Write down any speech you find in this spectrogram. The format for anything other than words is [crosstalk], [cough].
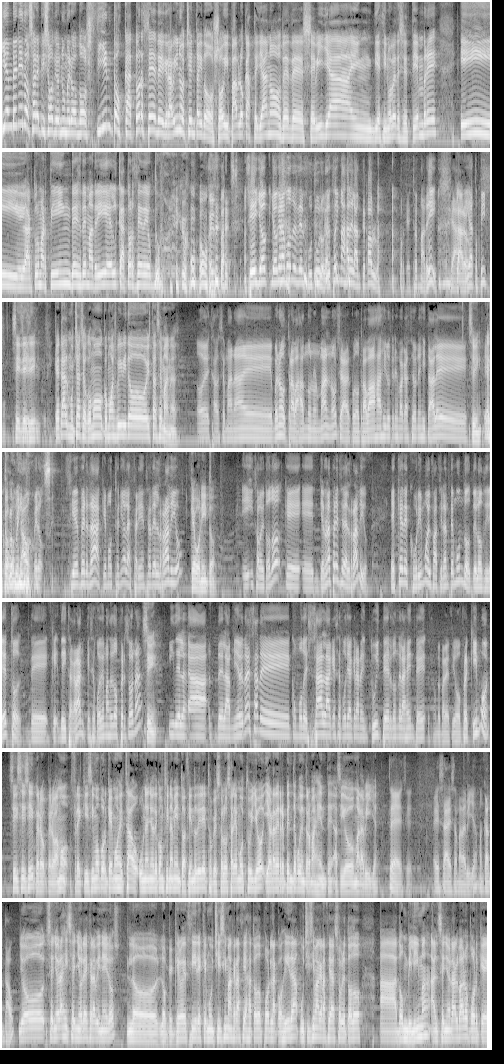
Bienvenidos al episodio número 214 de Gravino 82. Soy Pablo Castellanos desde Sevilla en 19 de septiembre y Artur Martín desde Madrid el 14 de octubre. [laughs] ¿Cómo estás? Sí, yo, yo grabo desde el futuro. Yo estoy más adelante, Pablo. Porque esto es Madrid. O sea, Claro. aquí a topismo. Sí, sí, sí. ¿Qué tal, muchacho? ¿Cómo, cómo has vivido estas semanas? Oh, Esta semana, eh, bueno, trabajando normal, ¿no? O sea, cuando trabajas y no tienes vacaciones y tal, eh, Sí, es esto es lo mismo. Pero [laughs] sí es verdad que hemos tenido la experiencia del radio Qué bonito. y, y sobre todo que eh, ya no la experiencia del radio. Es que descubrimos el fascinante mundo de los directos de, de Instagram, que se puede más de dos personas, Sí. y de la, de la mierda esa de como de sala que se podía crear en Twitter, donde la gente... Eso me pareció fresquismo, ¿eh? Sí, sí, sí, pero, pero vamos, fresquísimo porque hemos estado un año de confinamiento haciendo directo que solo salíamos tú y yo y ahora de repente puede entrar más gente. Ha sido maravilla. Sí, sí. Esa, esa maravilla, me ha encantado. Yo, señoras y señores gravineros, lo, lo que quiero decir es que muchísimas gracias a todos por la acogida, muchísimas gracias sobre todo a Don Vilima, al señor Álvaro, porque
